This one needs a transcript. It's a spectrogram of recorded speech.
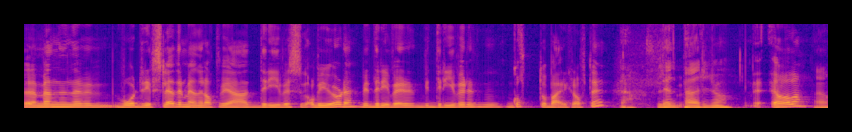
Eh, Men eh, vår driftsleder mener at vi er driver, og vi gjør det. Vi driver, vi driver godt og bærekraftig. Ja. Leddpærer og Ja da. ja.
